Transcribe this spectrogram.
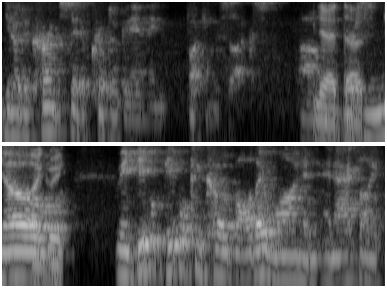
you know the current state of crypto gaming fucking sucks um, yeah it there's does. no I, agree. I mean people people can cope all they want and, and act like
